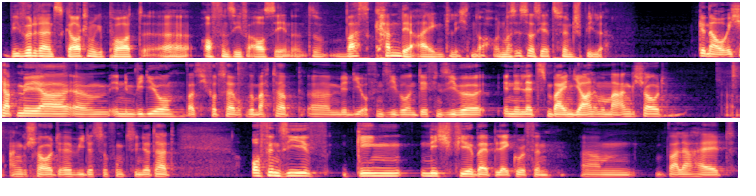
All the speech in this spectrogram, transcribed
wie würde dein Scouting Report äh, offensiv aussehen? Also, was kann der eigentlich noch und was ist das jetzt für ein Spieler? Genau, ich habe mir ja ähm, in dem Video, was ich vor zwei Wochen gemacht habe, äh, mir die Offensive und Defensive in den letzten beiden Jahren immer mal angeschaut, angeschaut, äh, wie das so funktioniert hat. Offensiv ging nicht viel bei Blake Griffin, ähm, weil er halt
